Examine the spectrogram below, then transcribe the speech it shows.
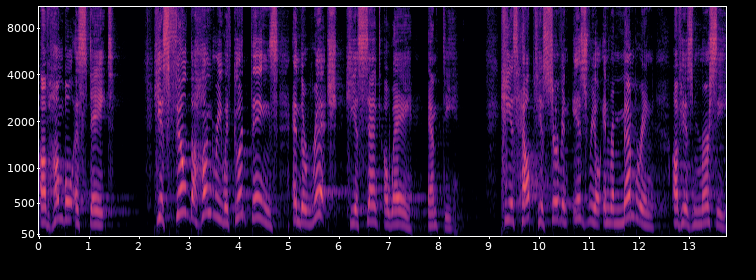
of humble estate. He has filled the hungry with good things, and the rich he has sent away empty. He has helped his servant Israel in remembering of his mercy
